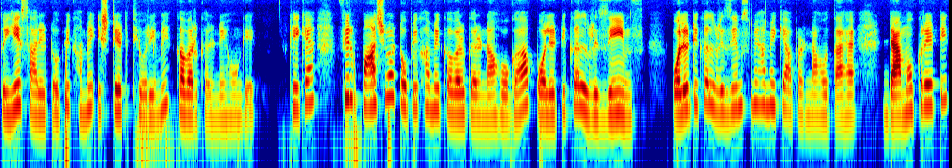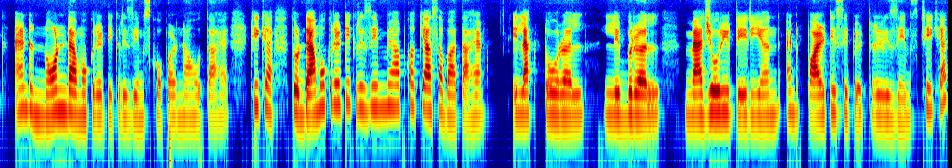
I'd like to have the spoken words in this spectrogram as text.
तो ये सारे टॉपिक हमें स्टेट थ्योरी में कवर करने होंगे, ठीक है? फिर पांचवा टॉपिक हमें कवर करना होगा पॉलिटिकल रिजेम्स पॉलिटिकल रिजिम्स में हमें क्या पढ़ना होता है? Democratic and non democratic regimes को पढ़ना होता है, ठीक है? तो डेमोक्रेटिक रिजिम में आपका क्या सब आता है? Electoral, liberal, majoritarian and participatory regimes, ठीक है?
